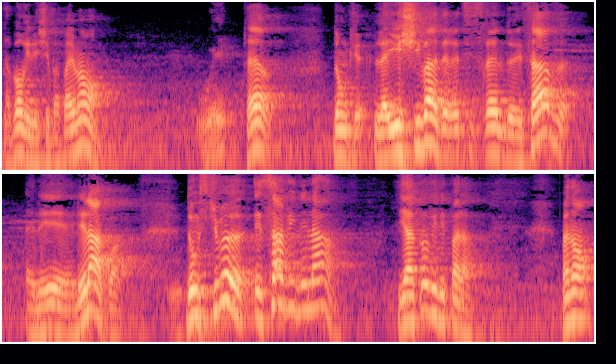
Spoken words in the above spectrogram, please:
D'abord, il est chez papa et maman. Oui. C'est-à-dire, Donc, la yeshiva d'Eretz Israël de Esav, elle est, elle est là, quoi. Donc, si tu veux, Esav, il est là. Yaakov, il n'est pas là. Maintenant,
